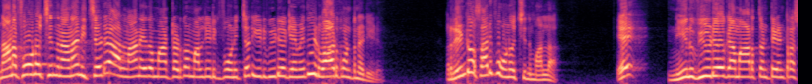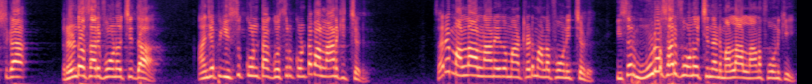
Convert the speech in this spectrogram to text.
నాన్న ఫోన్ వచ్చింది నాన్న అని ఇచ్చాడు. వాళ్ళ నాన్న ఏదో మాట్లాడుకొని మళ్ళీ వీడికి ఫోన్ ఇచ్చాడు. వీడు వీడియో గేమ్ అయితే వీడు వాడుకుంటున్నాడు వీడు రెండోసారి ఫోన్ వచ్చింది మళ్ళా. ఏ నేను వీడియో గేమ్ ఆడుతుంటే ఇంట్రెస్ట్గా రెండోసారి ఫోన్ వచ్చిద్దా? అని చెప్పి ఇసుక్కుంటా గుసురుకుంటా వాళ్ళ నాన్నకి ఇచ్చాడు. సరే మళ్ళీ వాళ్ళ నాన్న ఏదో మాట్లాడి మళ్ళీ ఫోన్ ఇచ్చాడు. ఈసారి మూడోసారి ఫోన్ వచ్చిందండి మళ్ళీ వాళ్ళ నాన్న ఫోన్కి.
